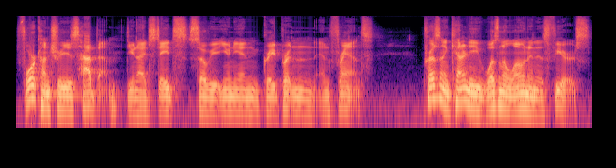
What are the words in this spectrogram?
Four countries had them the United States, Soviet Union, Great Britain, and France. President Kennedy wasn't alone in his fears.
